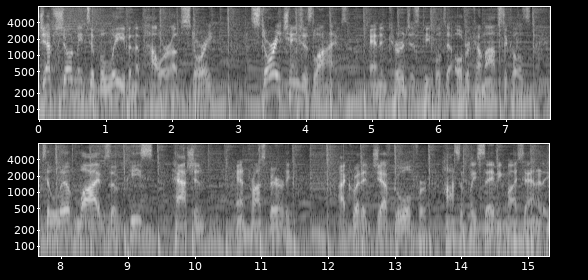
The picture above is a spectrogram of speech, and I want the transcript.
Jeff showed me to believe in the power of story Story changes lives and encourages people to overcome obstacles, to live lives of peace, passion, and prosperity. I credit Jeff Gould for possibly saving my sanity.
